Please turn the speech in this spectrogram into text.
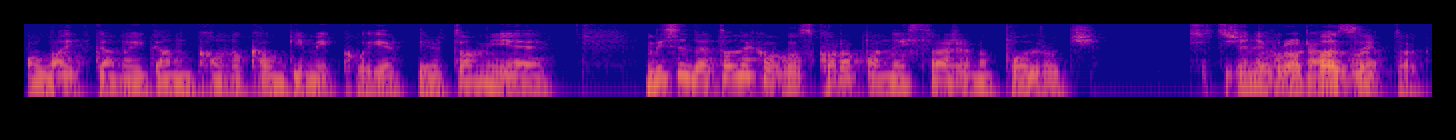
o Lightgunu i Gunconu kao gimiku, jer, jer to mi je, mislim da je to nekako skoro pa neistraženo područje, što se tiče nekog Dobro, razvoja pazi. toga.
